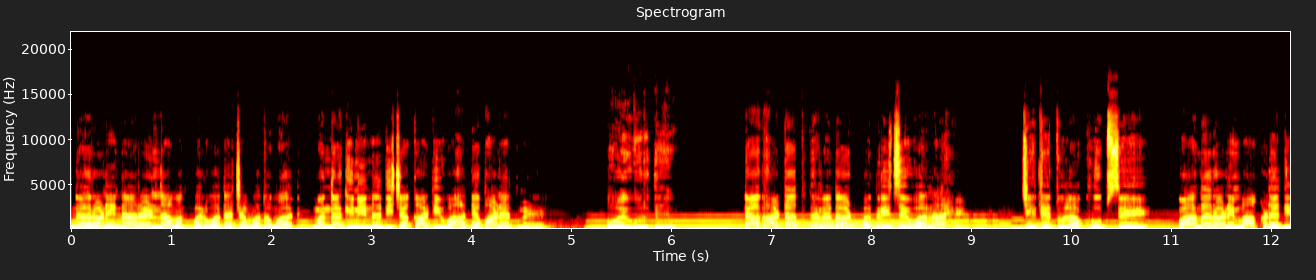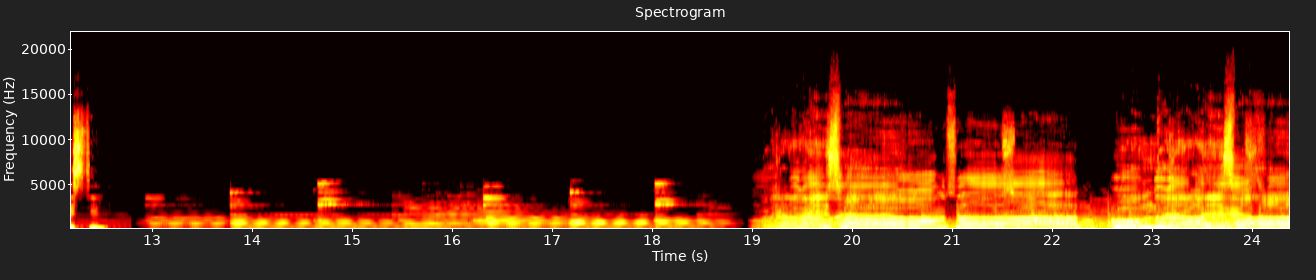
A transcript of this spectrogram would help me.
नर आणि नारायण नामक पर्वताच्या मधोमध मंदाकिनी नदीच्या काठी वाहत्या पाण्यात मिळेल. होय गुरुदेव. त्या घाटात घनदाट बद्रीचे वन आहे जिथे तुला खूपसे वानर आणि माकडे दिसतील. स्वाहा. ओम स्वाहा. ओम ध्वजामहे स्वाहा.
